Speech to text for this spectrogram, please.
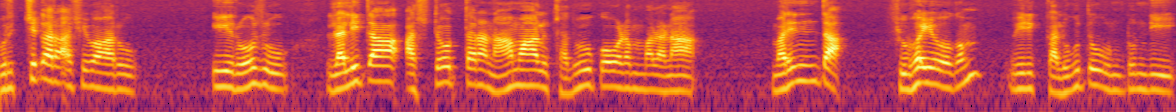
వృశ్చిక రాశివారు ఈరోజు లలిత అష్టోత్తర నామాలు చదువుకోవడం వలన మరింత శుభయోగం వీరికి కలుగుతూ ఉంటుంది.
